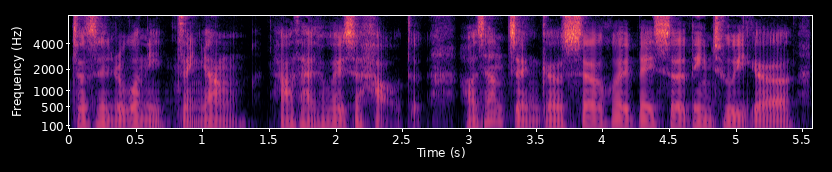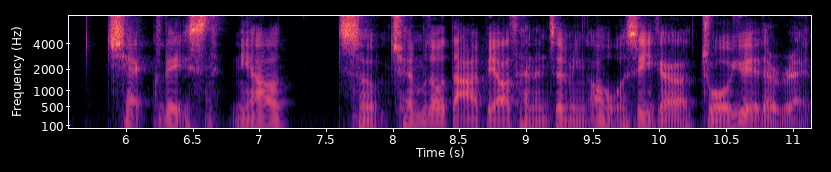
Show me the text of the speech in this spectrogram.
就是如果你怎样，它才会是好的。好像整个社会被设定出一个 checklist，你要所全部都达标才能证明哦，我是一个卓越的人。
